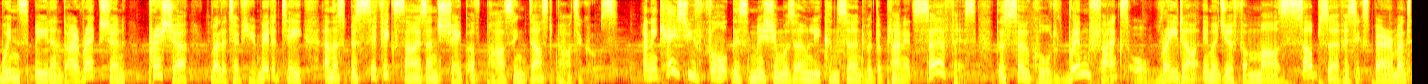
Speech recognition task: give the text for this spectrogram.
wind speed and direction, pressure, relative humidity, and the specific size and shape of passing dust particles. And in case you thought this mission was only concerned with the planet's surface, the so-called RIMFAX, or Radar Imager for Mars Subsurface Experiment,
